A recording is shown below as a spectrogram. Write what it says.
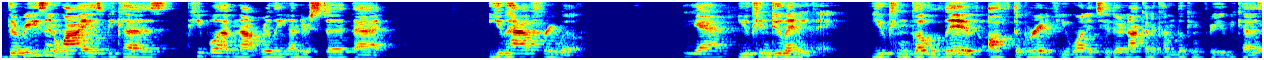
the reason why is because people have not really understood that you have free will. Yeah. You can do anything. You can go live off the grid if you wanted to. They're not going to come looking for you because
